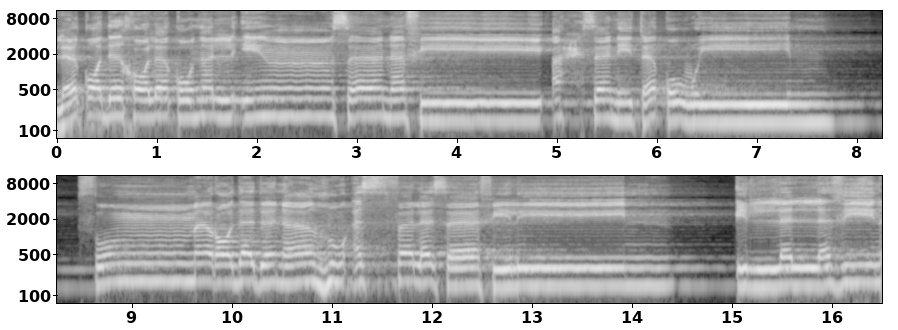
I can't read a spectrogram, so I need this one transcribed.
لقد خلقنا الإنسان في أحسن تقويم ثم رددناه أسفل سافلين. إلا الذين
